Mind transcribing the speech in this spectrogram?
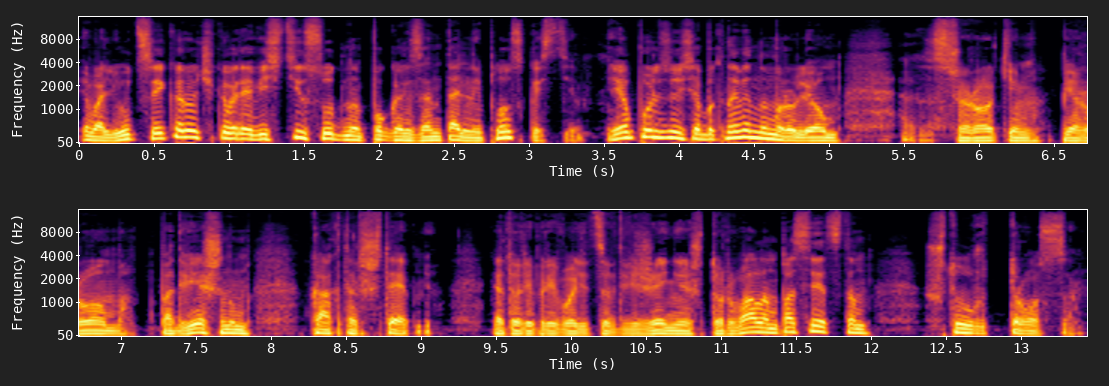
эволюции, короче говоря, вести судно по горизонтальной плоскости, я пользуюсь обыкновенным рулем с широким пером, подвешенным к акторштепню, который приводится в движение штурвалом посредством штуртроса.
